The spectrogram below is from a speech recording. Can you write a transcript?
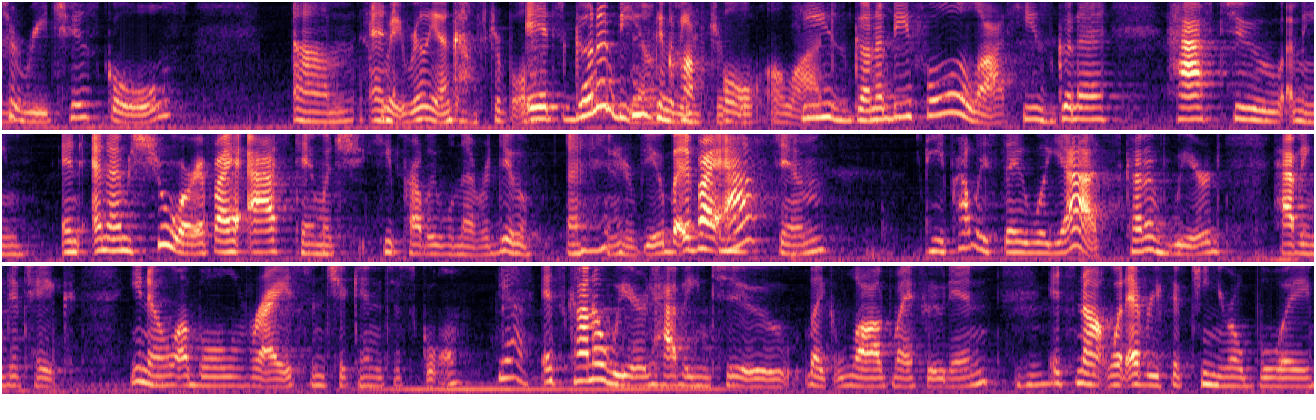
to reach his goals um, It's gonna be really uncomfortable. it's gonna be He's gonna be uncomfortable. full a lot. He's gonna be full a lot. He's gonna have to. I mean, and and I'm sure if I asked him, which he probably will never do an interview, but if I asked him, he'd probably say, "Well, yeah, it's kind of weird having to take." You know, a bowl of rice and chicken to school. Yeah. It's kind of weird having to like log my food in. Mm-hmm. It's not what every 15 year old boy,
